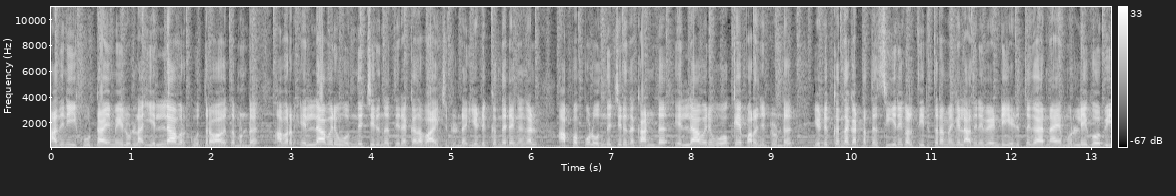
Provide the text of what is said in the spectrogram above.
അതിന് ഈ കൂട്ടായ്മയിലുള്ള എല്ലാവർക്കും ഉത്തരവാദിത്തമുണ്ട്. അവർ എല്ലാവരും ഒന്നിച്ചിരുന്ന് തിരക്കഥ വായിച്ചിട്ടുണ്ട്. എടുക്കുന്ന രംഗങ്ങൾ അപ്പപ്പോൾ ഒന്നിച്ചിരുന്ന് കണ്ട് എല്ലാവരും ഓക്കെ പറഞ്ഞിട്ടുണ്ട്. എടുക്കുന്ന ഘട്ടത്തിൽ സീനുകൾ തിരുത്തണമെങ്കിൽ അതിനുവേണ്ടി എഴുത്തുകാരനായ മുരളി ഗോപി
